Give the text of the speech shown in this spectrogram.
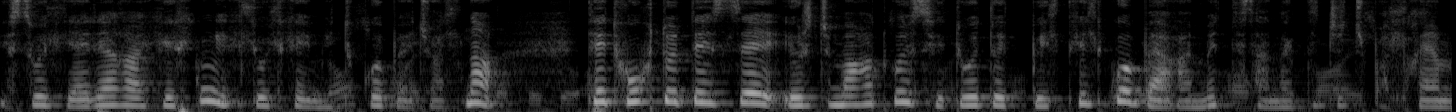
эсвэл яриагаа хэрхэн эхлүүлэхээ мэдэхгүй байж болно. Тэд хүүхдүүдээсээ ирж магадгүй сэдвүүдэд бэлтгэлгүй байгаа мэт санагдчих болох юм.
